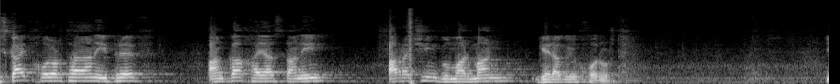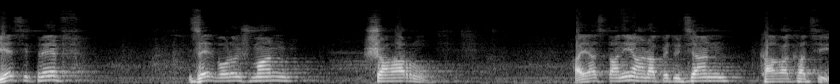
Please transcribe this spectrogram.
իսկ այդ խորհրդարանը իբրև անկախ Հայաստանի առաջին գումարման գերագույն խորհուրդ։ Ես իբրև ձեր որոշման շահառու Հայաստանի Հանրապետության քաղաքացի,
